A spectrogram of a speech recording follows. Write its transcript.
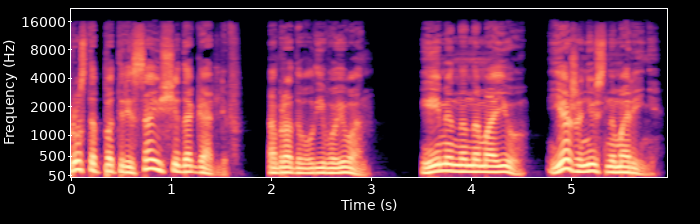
просто потрясающе догадлив», — обрадовал его Иван. «Именно на мою. Я женюсь на Марине».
